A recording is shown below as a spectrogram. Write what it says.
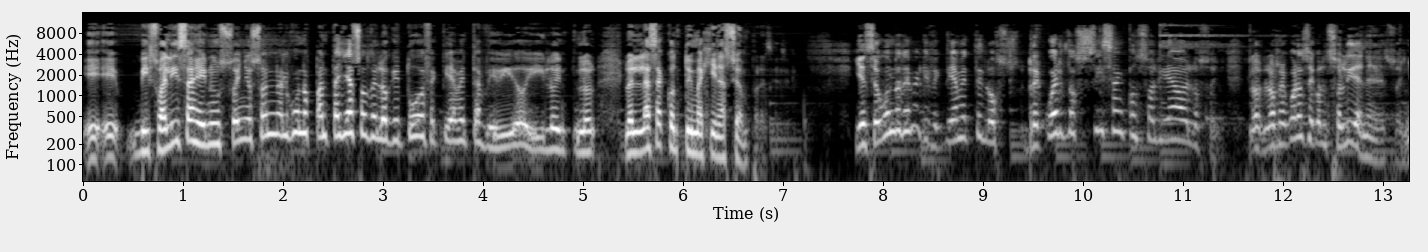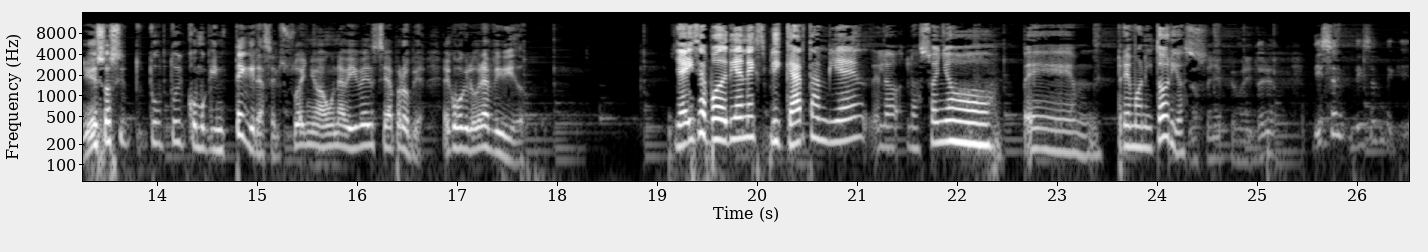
eh, eh, visualizas en un sueño son algunos pantallazos de lo que tú efectivamente has vivido y lo, lo- lo enlazas con tu imaginación, por así decirlo. Y el segundo tema es que efectivamente los recuerdos sí se han consolidado en los sueños. Los, los recuerdos se consolidan en el sueño. Y eso sí, tú, tú- como que integras el sueño a una vivencia propia. Es como que lo hubieras vivido. Y ahí se podrían explicar también lo- los sueños eh, premonitorios. Los sueños premonitorios. Dicen, dicen, de que,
